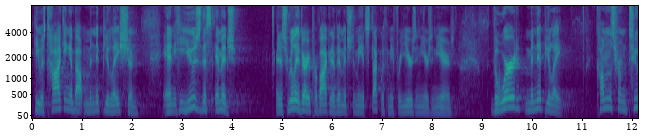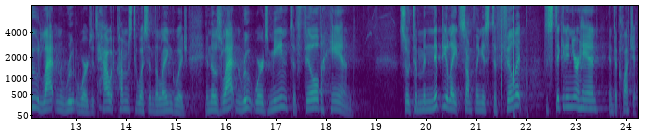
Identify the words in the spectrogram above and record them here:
he was talking about manipulation. And he used this image, and it's really a very provocative image to me. It stuck with me for years and years and years. The word manipulate comes from two Latin root words. It's how it comes to us in the language. And those Latin root words mean to fill the hand. So to manipulate something is to fill it, to stick it in your hand, and to clutch it.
